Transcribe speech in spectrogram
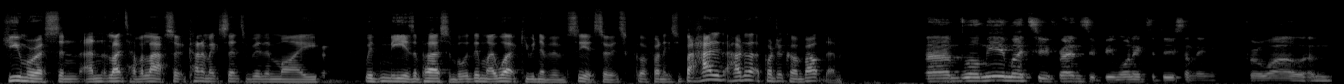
humorous and and like to have a laugh so it kind of makes sense within my with me as a person but within my work you would never see it so it's quite funny. So, but how did how did that project come about then? Um, well, me and my two friends have been wanting to do something for a while, and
